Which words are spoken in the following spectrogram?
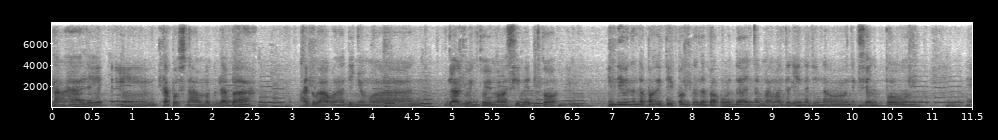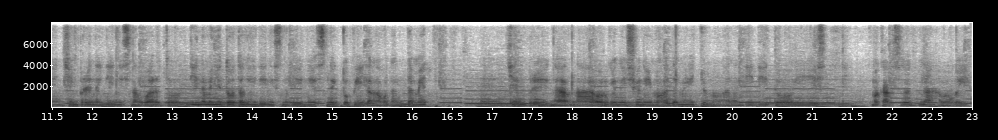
tanghali and tapos na maglaba. Nagawa ko na din yung mga gagawin ko, yung mga sinet ko. Hindi ko na napakita yung paglalaba ko dahil nagmamadali na din ako, nag-cellphone, and syempre naglinis ng kwarto. Hindi naman yung total yung linis na linis, nagtupi lang ako ng damit. And syempre, na, na-organize ko na yung mga damit, yung mga nandito is magkakasunod na, okay?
